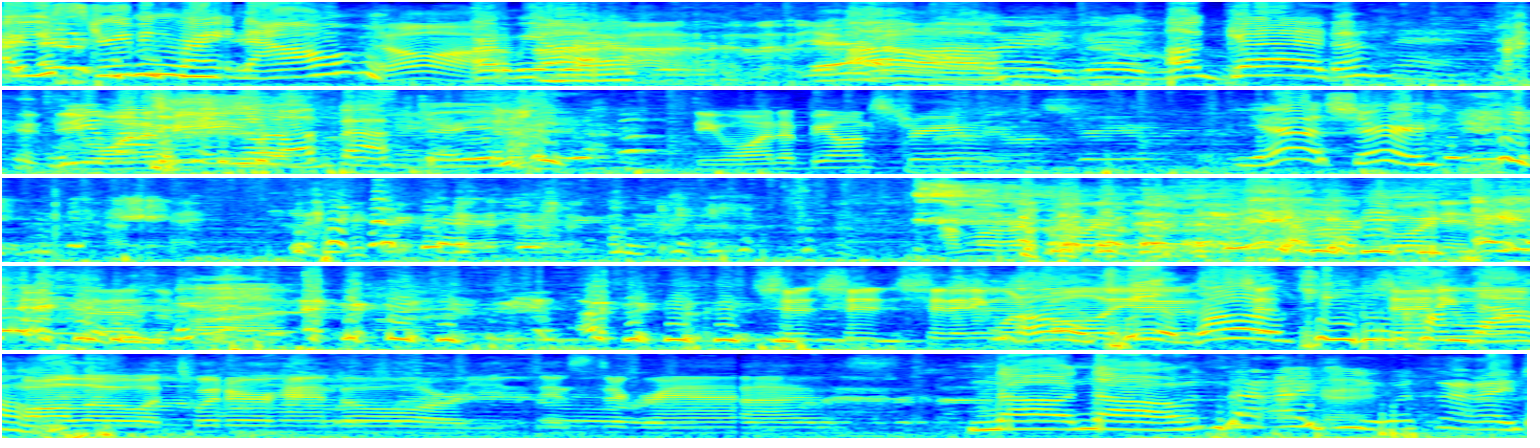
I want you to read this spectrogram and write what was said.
Are you streaming right now? No, Are I'm we not. on? Uh, yeah, Oh, Alright, good. oh, good. Do you want to be? you up after, you know? Do you want to be on stream? Yeah, sure. Okay. okay. I'm gonna record this. I'm gonna record it and as a mod. Should, should, should anyone Oh, follow King- you? whoa, should should anyone down. follow a Twitter handle or Instagram? Guys? No, no. What's that Okay. IG? What's that IG?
